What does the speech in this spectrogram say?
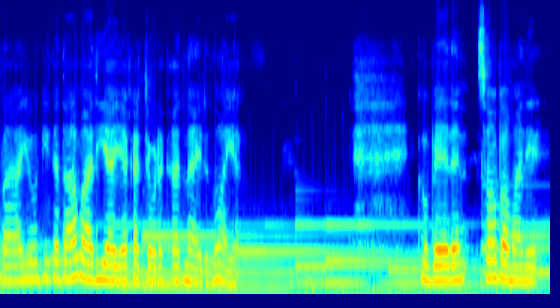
പ്രായോഗികതാവാദിയായ കച്ചവടക്കാരനായിരുന്നു അയാൾ. കുബേരൻ സ്വഭാമാന്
